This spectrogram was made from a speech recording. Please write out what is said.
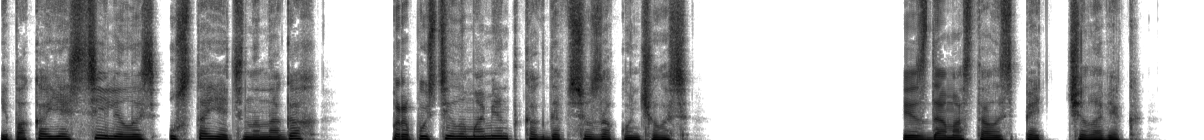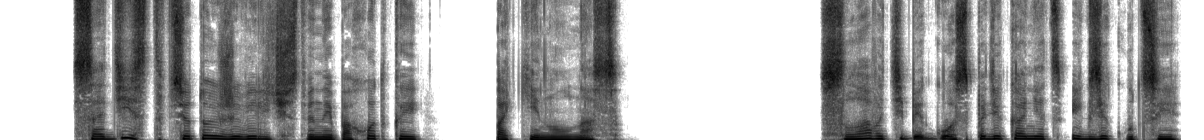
И пока я силилась устоять на ногах, пропустила момент, когда все закончилось. Из дам осталось пять человек. Садист все той же величественной походкой покинул нас. «Слава тебе, Господи, конец экзекуции!»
